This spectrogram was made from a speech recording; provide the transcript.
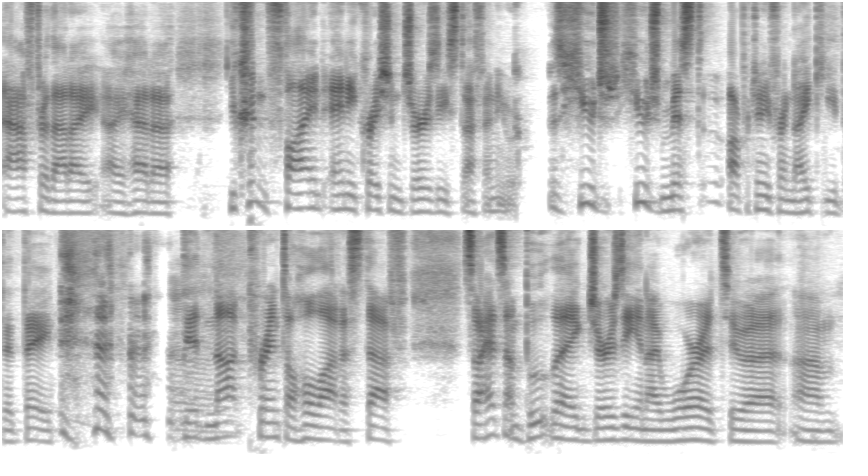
after that I I had a you couldn't find any Croatian jersey stuff anywhere was a huge huge missed opportunity for Nike that they did not print a whole lot of stuff so I had some bootleg jersey and I wore it to a um,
